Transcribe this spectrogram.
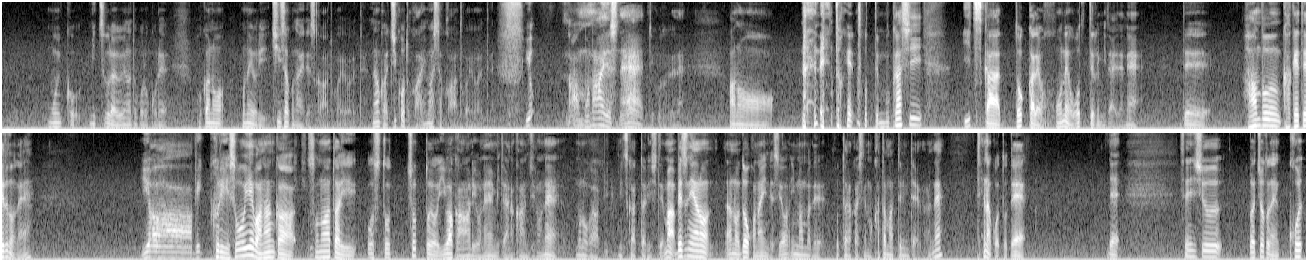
もう1個3つぐらい上のところこれ他の骨より小さくないですか？とか言われて。なんか事故とかありましたか？とか言われて。いやなんもないですね。っていうことでね。あの レントゲン撮って昔いつかどっかで骨折ってるみたいでね。で半分欠けてるのね。いやーびっくり。そういえばなんかその辺り押すとちょっと違和感あるよねみたいな感じのねものが見つかったりして。まあ別にあのあのどうかないんですよ。今までほったらかしても固まってるみたいだからね。ってなことで。で先週はちょっとね腰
